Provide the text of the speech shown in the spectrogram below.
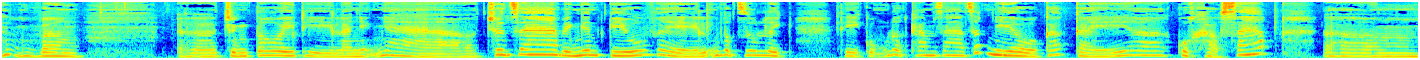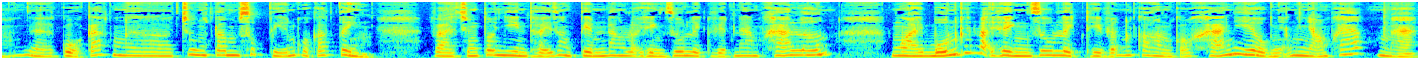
vâng. Ờ, chúng tôi thì là những nhà chuyên gia về nghiên cứu về lĩnh vực du lịch thì cũng được tham gia rất nhiều các cái ờ, cuộc khảo sát ờ, của các trung tâm xúc tiến của các tỉnh và chúng tôi nhìn thấy rằng tiềm năng loại hình du lịch Việt Nam khá lớn. Ngoài bốn cái loại hình du lịch thì vẫn còn có khá nhiều những nhóm khác mà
